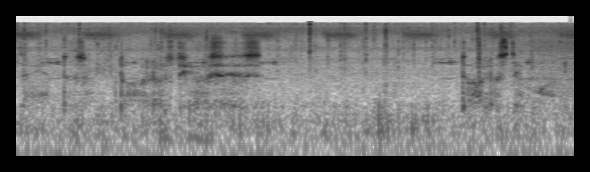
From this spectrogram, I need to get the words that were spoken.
Este viento son todos los dioses, todos los demonios.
